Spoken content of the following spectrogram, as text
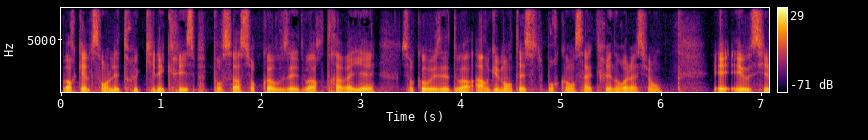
voir quels sont les trucs qui les crispent pour savoir sur quoi vous allez devoir travailler, sur quoi vous allez devoir argumenter, surtout pour commencer à créer une relation. Et, aussi,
